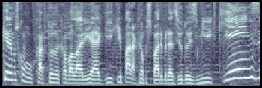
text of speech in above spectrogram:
queremos convocar toda a Cavalaria Geek para Campus Party Brasil 2015.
